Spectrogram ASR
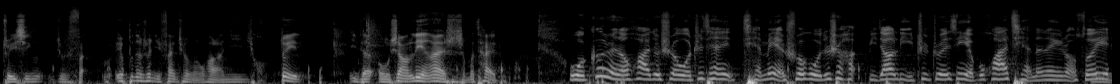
追星就是饭，也不能说你饭圈文化了，你对你的偶像恋爱是什么态度？我个人的话，就是我之前前面也说过，我就是很比较理智追星，也不花钱的那一种，所以嗯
